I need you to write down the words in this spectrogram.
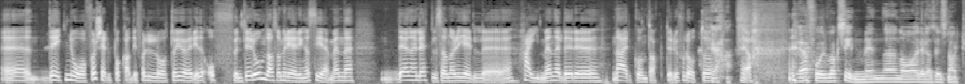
Eh, det er ikke noe forskjell på hva de får lov til å gjøre i det offentlige rom, da, som regjeringa sier. Men eh, det er noen lettelser når det gjelder eh, heimen eller nærkontakter. Du får lov til å ja. ja. Jeg får vaksinen min nå relativt snart.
